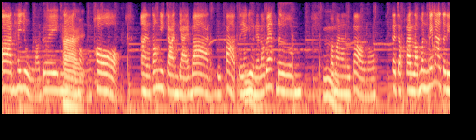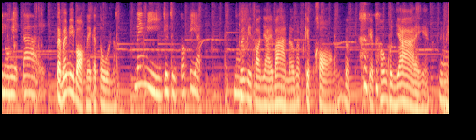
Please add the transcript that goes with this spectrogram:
บ้านให้อยู่แล้วด้วยงานของพ่อ อาจจะต้องมีการย้ายบ้านหรือเปล่าแต่ยังอยู่ในละแวกเดิมอืมประมาณนั้นหรือเปล่าเนาะแต่จากการแล้วมันไม่น่าจะรีโนเวทได้ แต่ไม่มีบอกในการ์ตูนเนอะไม่มีจู่ๆก็เปลี่ยนเนอะ ไม่มีตอนย้ายบ้านแล้วแบบเก็บของแบบเก็บห้องคุณย่าอะไรเงี้ยไม่มี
